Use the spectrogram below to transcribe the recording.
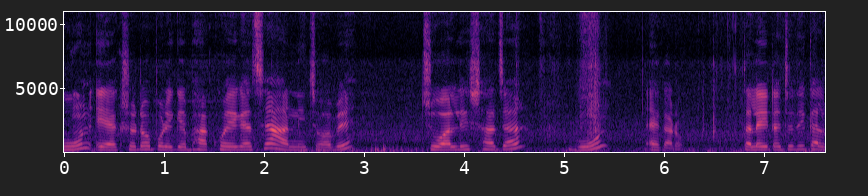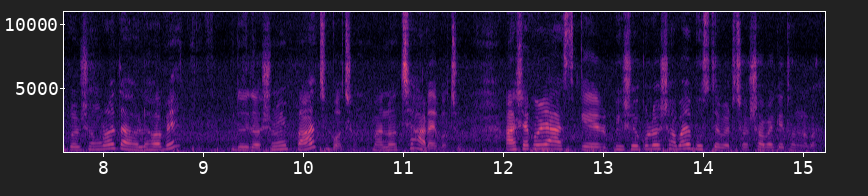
গুণ, এই একশোটা উপরে গিয়ে ভাগ হয়ে গেছে, আর নিচে হবে চুয়াল্লিশ হাজার গুণ এগারো। তাহলে এটা যদি ক্যালকুলেশন করো, তাহলে হবে দুই দশমিক পাঁচ বছর মানে হচ্ছে আড়াই বছর। আশা করি আজকের বিষয়গুলো সবাই বুঝতে পেরেছ। সবাইকে ধন্যবাদ।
